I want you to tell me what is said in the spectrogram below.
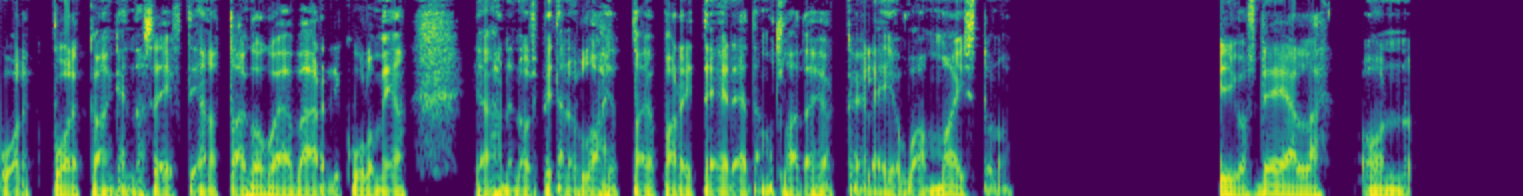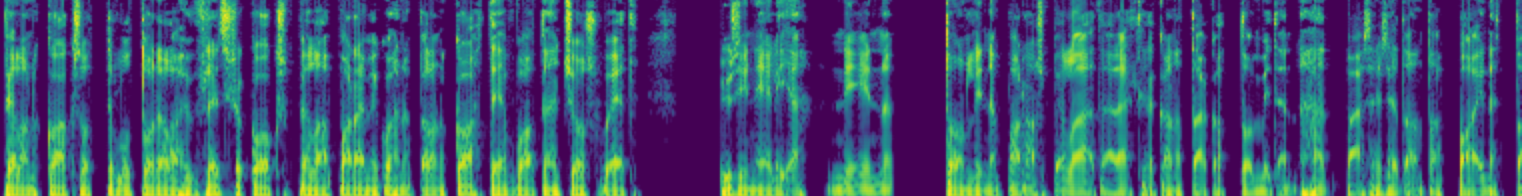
puolik- puolikkaan kentän safety, hän ottaa koko ajan kulmia ja hänen olisi pitänyt lahjoittaa jo pari TDtä, mutta laita hyökkäille ei ole vaan maistunut. Eagles DL on pelannut kaksi ottelua todella hyvin. Fletcher Cox pelaa paremmin kuin hän on pelannut kahteen vuoteen. Josh Wett 94, niin ton linjan paras pelaaja tällä hetkellä. Kannattaa katsoa, miten hän pääsee sieltä antaa painetta.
